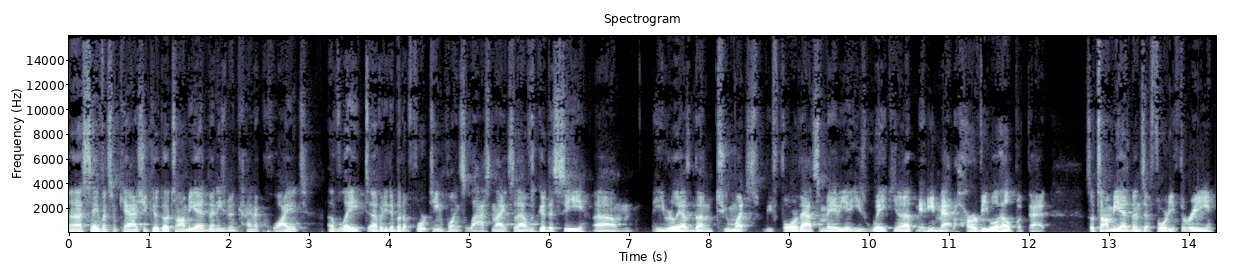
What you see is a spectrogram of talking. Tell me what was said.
Uh, saving some cash, you could go Tommy Edman. He's been kind of quiet of late, uh, but he did put up 14 points last night, so that was good to see. Um, he really hasn't done too much before that, so maybe he's waking up. Maybe Matt Harvey will help with that. So Tommy Edmonds at 43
